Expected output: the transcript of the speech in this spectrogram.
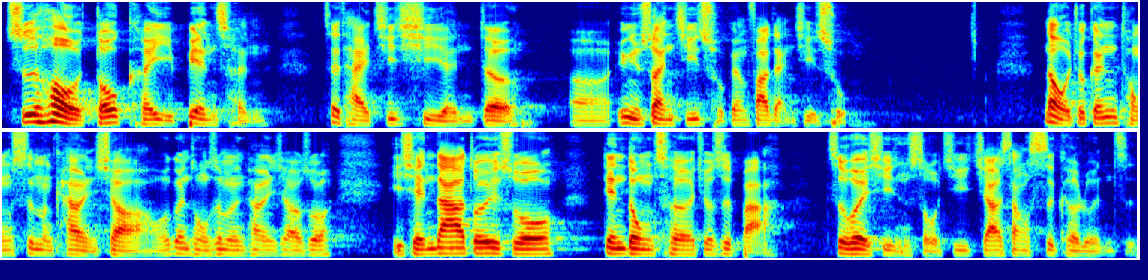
之后，都可以变成这台机器人的呃运算基础跟发展基础。那我就跟同事们开玩笑啊，我跟同事们开玩笑说，以前大家都会说电动车就是把智慧型手机加上四颗轮子，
